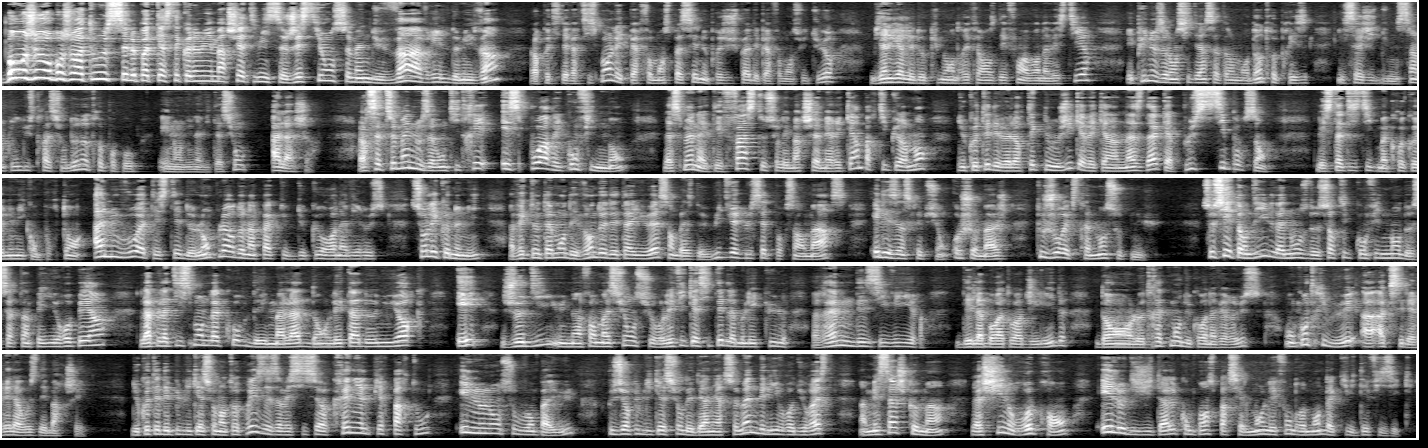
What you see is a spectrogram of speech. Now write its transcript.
Bonjour, bonjour à tous, c'est le podcast Économie et Marché Atimis Gestion, semaine du 20 avril 2020. Alors petit avertissement, les performances passées ne préjugent pas des performances futures, bien lire les documents de référence des fonds avant d'investir, et puis nous allons citer un certain nombre d'entreprises, il s'agit d'une simple illustration de notre propos et non d'une invitation à l'achat. Alors cette semaine nous avons titré Espoir et confinement, la semaine a été faste sur les marchés américains, particulièrement du côté des valeurs technologiques avec un Nasdaq à plus 6%. Les statistiques macroéconomiques ont pourtant à nouveau attesté de l'ampleur de l'impact du coronavirus sur l'économie, avec notamment des ventes de détail US en baisse de 8,7% en mars et des inscriptions au chômage toujours extrêmement soutenues. Ceci étant dit, l'annonce de sortie de confinement de certains pays européens, l'aplatissement de la courbe des malades dans l'État de New York et, jeudi, une information sur l'efficacité de la molécule Remdesivir des laboratoires Gilead dans le traitement du coronavirus ont contribué à accélérer la hausse des marchés. Du côté des publications d'entreprises, les investisseurs craignaient le pire partout, ils ne l'ont souvent pas eu. Plusieurs publications des dernières semaines délivrent du reste un message commun, la Chine reprend et le digital compense partiellement l'effondrement de l'activité physique.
